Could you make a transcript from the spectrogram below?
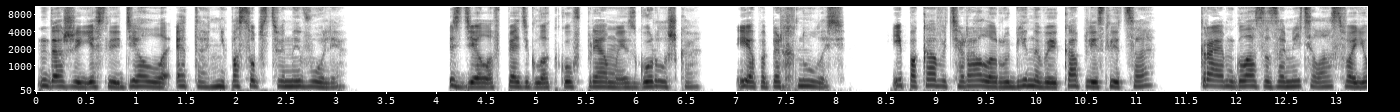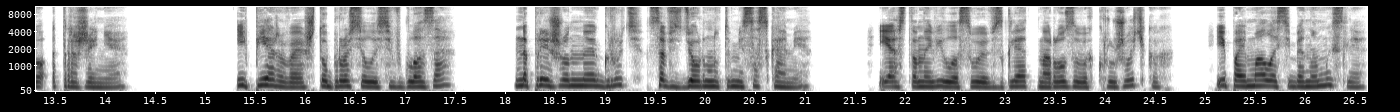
Даже если делала это не по собственной воле. Сделав пять глотков прямо из горлышка, я поперхнулась, и пока вытирала рубиновые капли с лица, краем глаза заметила свое отражение. И первое, что бросилось в глаза — напряженная грудь со вздернутыми сосками. Я остановила свой взгляд на розовых кружочках и поймала себя на мысли,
